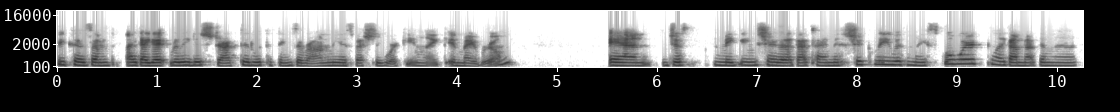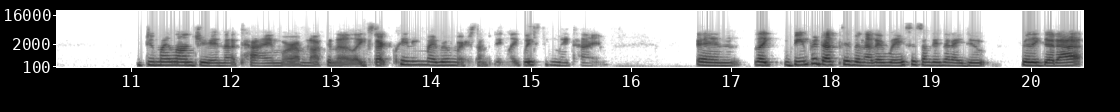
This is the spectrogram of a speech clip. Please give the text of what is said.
because I'm like I get really distracted with the things around me, especially working like in my room, and just making sure that that time is strictly with my schoolwork. Like I'm not gonna do my laundry in that time, or I'm not gonna like start cleaning my room or something, like wasting my time and like being productive in other ways is something that I do really good at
